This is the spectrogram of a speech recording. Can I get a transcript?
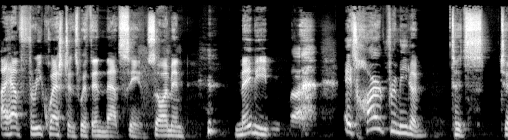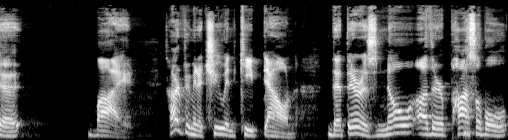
I have three questions within that scene. So I mean, maybe uh, it's hard for me to to to buy. It's hard for me to chew and keep down that there is no other possible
